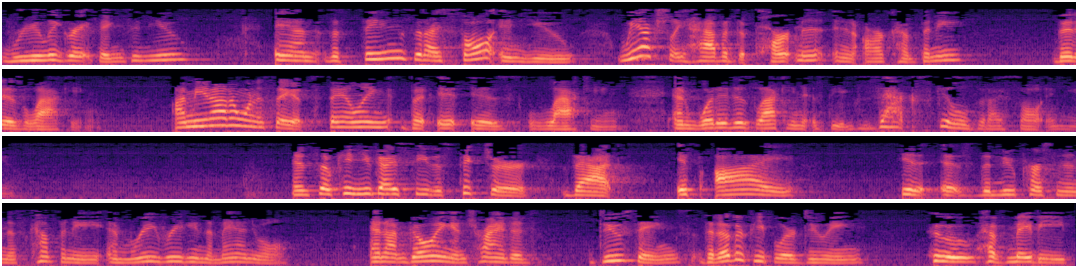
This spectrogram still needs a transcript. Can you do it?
really great things in you. And the things that I saw in you, we actually have a department in our company that is lacking. I mean, I don't want to say it's failing, but it is lacking. And what it is lacking is the exact skills that I saw in you. And so, can you guys see this picture that if I, as the new person in this company, am rereading the manual and I'm going and trying to do things that other people are doing who have maybe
